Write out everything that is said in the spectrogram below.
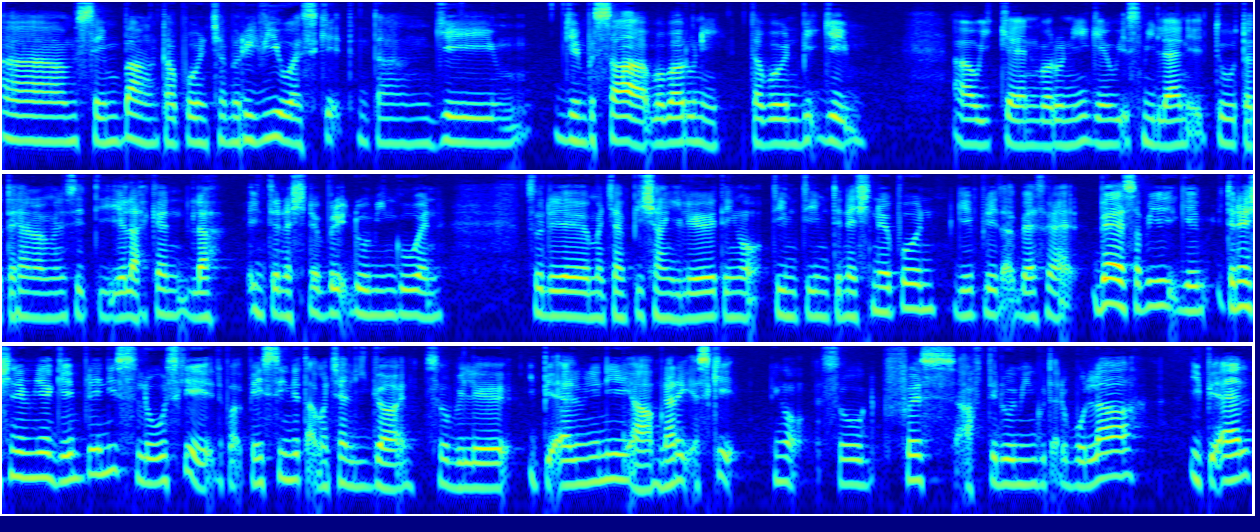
um, sembang ataupun macam review lah sikit tentang game game besar baru-baru ni ataupun big game uh, weekend baru ni game week 9 iaitu Tottenham Man City. Yalah kan lah international break 2 minggu kan. So dia macam pisang gila tengok team-team international pun gameplay tak best kan. Best tapi game international punya gameplay ni slow sikit. Dapat pacing dia tak macam liga kan. So bila EPL punya ni uh, menarik sikit tengok. So first after 2 minggu tak ada bola EPL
